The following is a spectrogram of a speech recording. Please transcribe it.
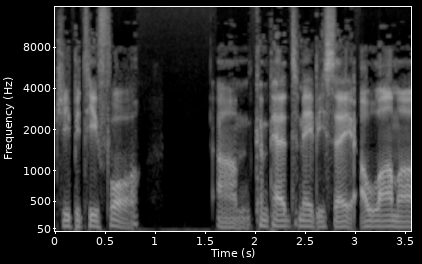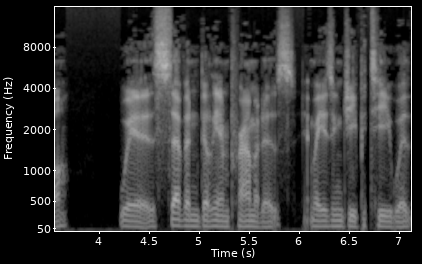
GPT-4, um, compared to maybe say a llama with seven billion parameters, and we're using GPT with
